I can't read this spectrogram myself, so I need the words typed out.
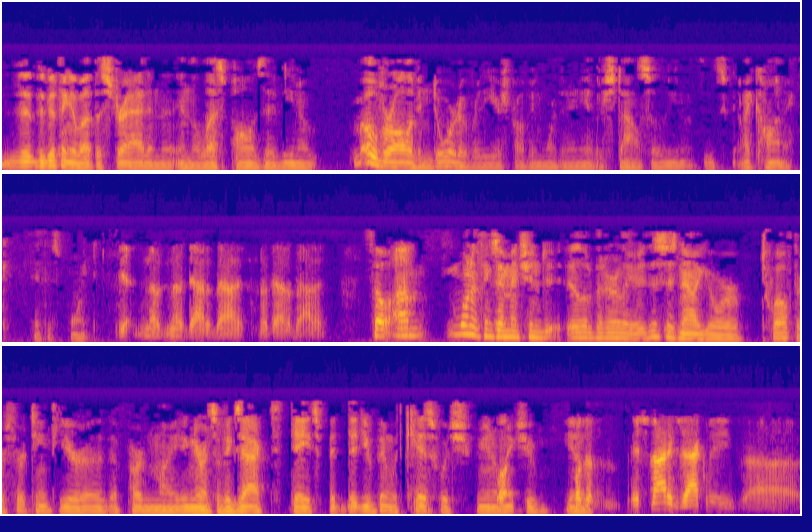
the the good thing about the Strat and the and the Les Paul is that you know overall have endured over the years probably more than any other style. So you know, it's iconic at this point. Yeah, no no doubt about it, no doubt about it. So, um, one of the things I mentioned a little bit earlier, this is now your 12th or 13th year, uh, pardon my ignorance of exact dates, but that you've been with KISS, which, you know, Well- makes you, you know, Well, the, it's not exactly uh,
